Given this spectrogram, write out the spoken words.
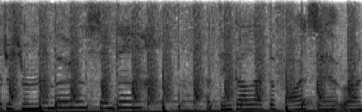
I just remembered something. I think I left the faucet running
